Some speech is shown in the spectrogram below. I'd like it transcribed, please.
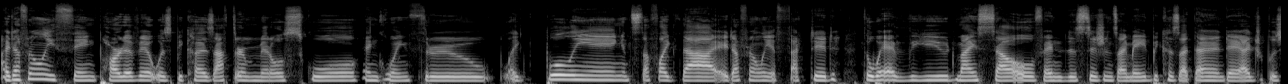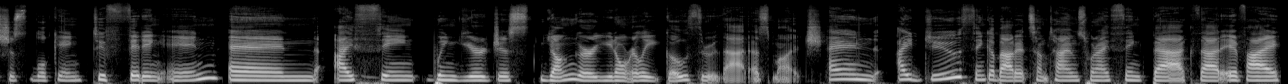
I definitely think part of it was because after middle school and going through like bullying and stuff like that, it definitely affected the way I viewed myself and the decisions I made because at the end of the day, I was just looking to fitting in. And I think when you're just younger, you don't really go through that as much. And I do think about it sometimes when I think back that if I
